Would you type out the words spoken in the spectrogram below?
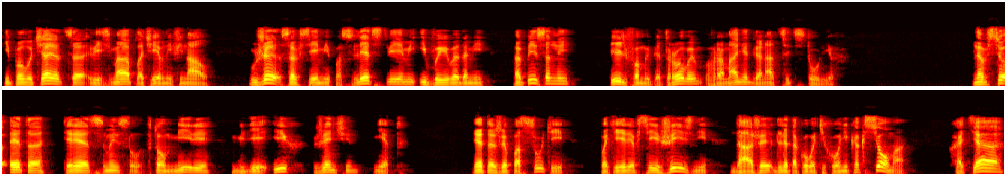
и получается весьма плачевный финал уже со всеми последствиями и выводами, описанный Ильфом и Петровым в романе «Двенадцать стульев». Но все это теряет смысл в том мире, где их, женщин, нет. Это же, по сути, потеря всей жизни даже для такого тихони, как Сема. Хотя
